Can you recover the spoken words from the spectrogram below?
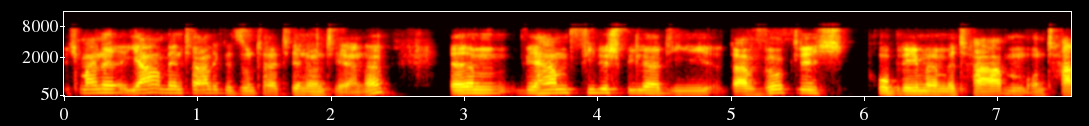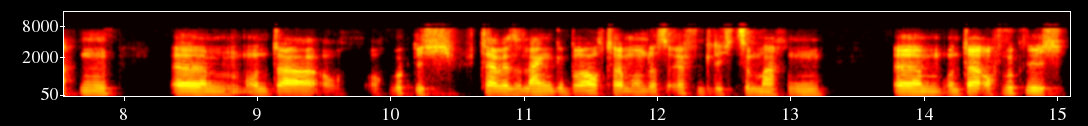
Ich meine, ja, mentale Gesundheit hin und her. Ne? Ähm, wir haben viele Spieler, die da wirklich Probleme mit haben und hatten ähm, und da auch, auch, wirklich teilweise lange gebraucht haben, um das öffentlich zu machen ähm, und da auch wirklich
